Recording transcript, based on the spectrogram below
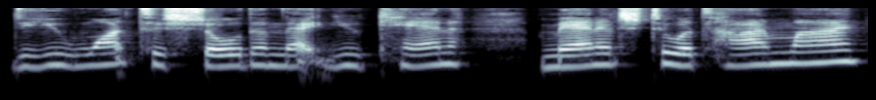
Do you want to show them that you can manage to a timeline?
